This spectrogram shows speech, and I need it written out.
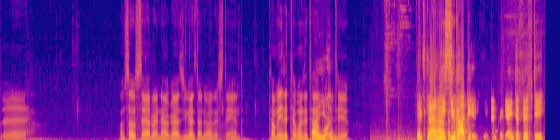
Bleh. I'm so sad right now, guys. You guys don't even understand. Tell me to t- when to Uh, teleport should- to you. It's gonna At least happen you got now. the achievement for getting to 50.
